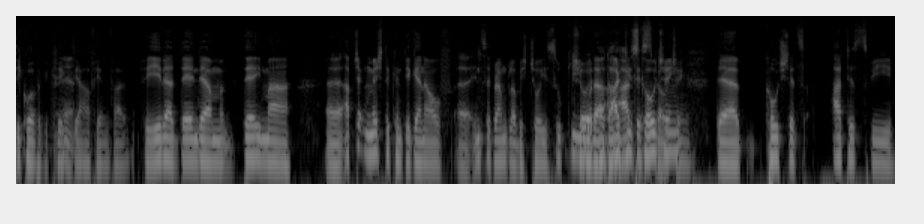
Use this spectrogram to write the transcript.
die Kurve gekriegt, Ja. ja, auf jeden Fall. Für jeder, der, der, der ihn mal äh, abchecken möchte, könnt ihr gerne auf äh, Instagram, glaube ich, Joey Suki Joey- oder, Artist, Coaching. Der coacht jetzt Artists wie,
